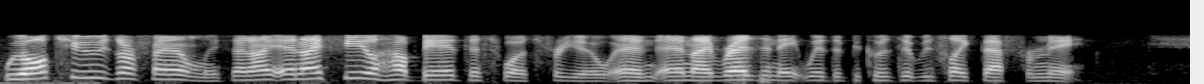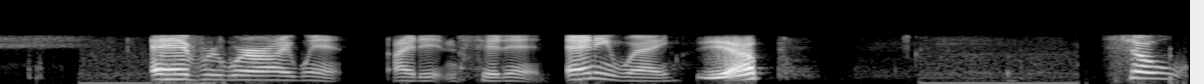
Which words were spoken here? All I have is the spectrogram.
We all choose our families, and I and I feel how bad this was for you, and and I resonate with it because it was like that for me. Everywhere I went, I didn't fit in. Anyway. Yep. So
